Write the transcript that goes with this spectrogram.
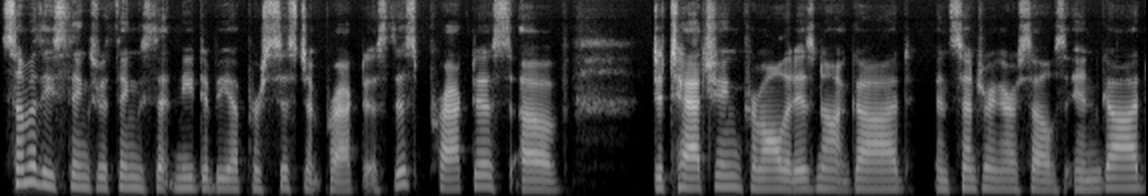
some of these things are things that need to be a persistent practice. This practice of detaching from all that is not God and centering ourselves in God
